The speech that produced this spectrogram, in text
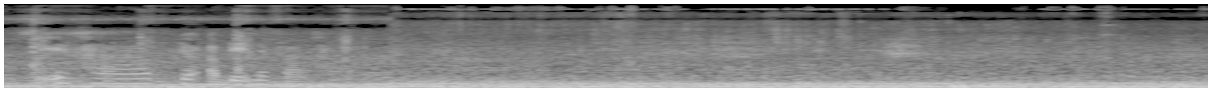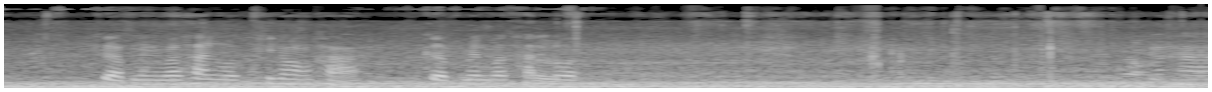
โอเคครับ เดี๋ยวอัปเดตให้ฟังค่ะ กือบเป็นวัฒนรถพี่น้องค่ะ เกือบเป็นวัฒนรถนะคะ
